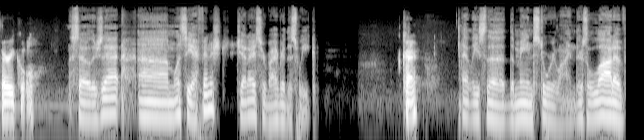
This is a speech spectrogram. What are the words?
very cool. So there's that. Um, let's see. I finished Jedi Survivor this week. Okay, At least the the main storyline. There's a lot of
